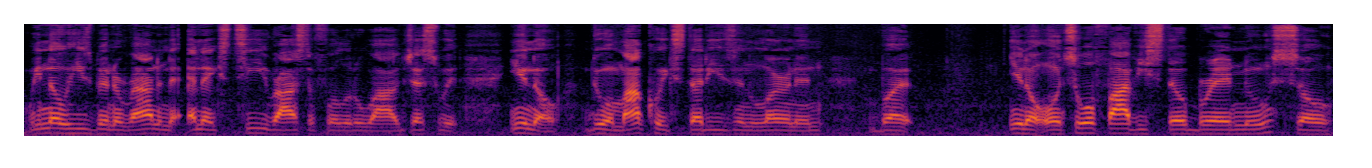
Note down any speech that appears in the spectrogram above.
we know he's been around in the NXT roster for a little while, just with, you know, doing my quick studies and learning. But you know, on 205, he's still brand new. So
